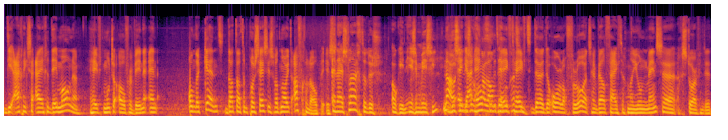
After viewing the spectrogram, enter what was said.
die eigenlijk zijn eigen demonen heeft moeten overwinnen... en onderkent dat dat een proces is wat nooit afgelopen is. En hij slaagt er dus ook in, in zijn missie. Nou, en ja, er de Engeland heeft, heeft de, de oorlog verloren. Het zijn wel 50 miljoen mensen gestorven in de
